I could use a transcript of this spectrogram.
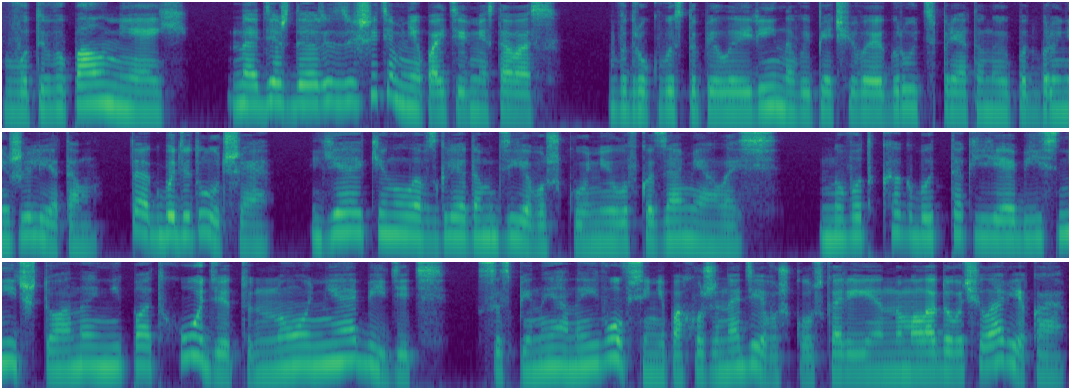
Вот и выполняй. Надежда, разрешите мне пойти вместо вас?» Вдруг выступила Ирина, выпячивая грудь, спрятанную под бронежилетом. «Так будет лучше». Я кинула взглядом девушку, неловко замялась. Но вот как бы так ей объяснить, что она не подходит, но не обидеть? Со спины она и вовсе не похожа на девушку, скорее на молодого человека.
